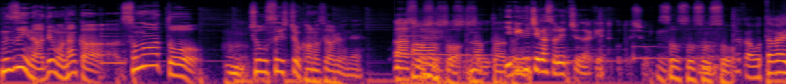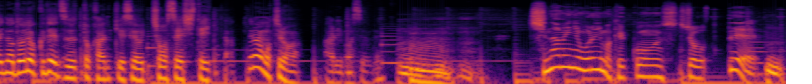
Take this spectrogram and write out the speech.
むずいな。でもなんか、その後、うん。調整しちゃう可能性あるよね。あ、そうそうそう入り口がそれっちゅうだけってことでしょ？うん。そうそうそうそう。だ。からお互いの努力でずっと関係性を調整していったっていうのはもちろんありますよね。うん。うんちなみに俺今結婚しちゃって、うん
